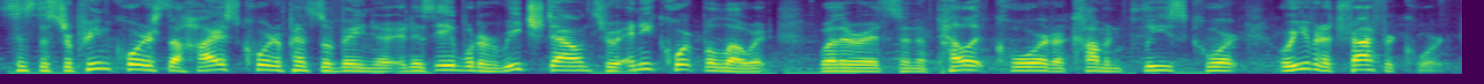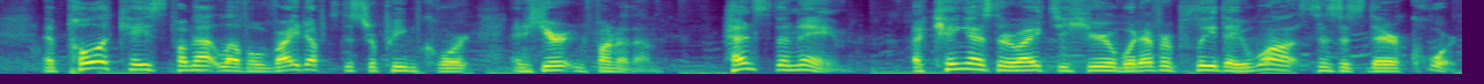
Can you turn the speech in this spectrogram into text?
Since the Supreme Court is the highest court in Pennsylvania, it is able to reach down to any court below it, whether it's an appellate court, a common pleas court, or even a traffic court, and pull a case from that level right up to the Supreme Court and hear it in front of them. Hence the name. A king has the right to hear whatever plea they want since it's their court.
